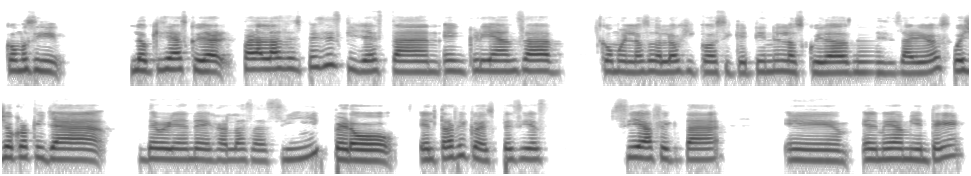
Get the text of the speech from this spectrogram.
como si lo quisieras cuidar. Para las especies que ya están en crianza como en los zoológicos y que tienen los cuidados necesarios, pues yo creo que ya deberían de dejarlas así, pero el tráfico de especies sí afecta eh, el medio ambiente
